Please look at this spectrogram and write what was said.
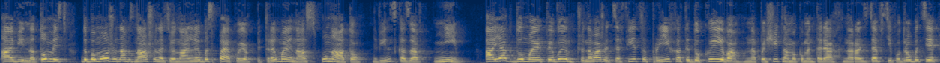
А він натомість допоможе нам з нашою національною безпекою, підтримає нас у НАТО. Він сказав ні. А як думаєте ви, чи наважиться Фіцо приїхати до Києва? Напишіть нам у коментарях. Наразі це всі подробиці.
